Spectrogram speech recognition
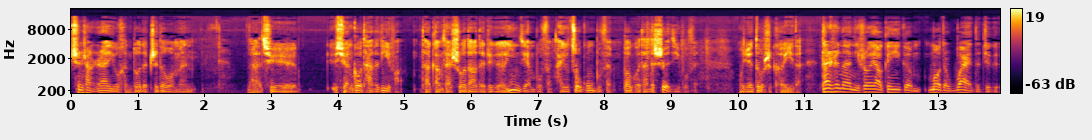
身上仍然有很多的值得我们啊去选购它的地方。他刚才说到的这个硬件部分，还有做工部分，包括它的设计部分，我觉得都是可以的。但是呢，你说要跟一个 Model Y 的这个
